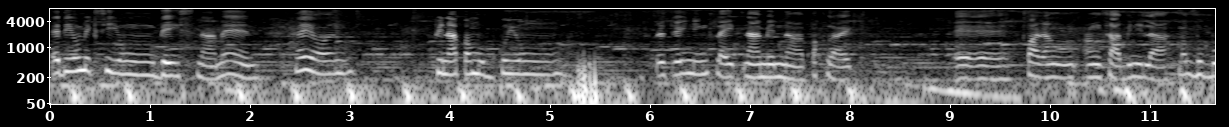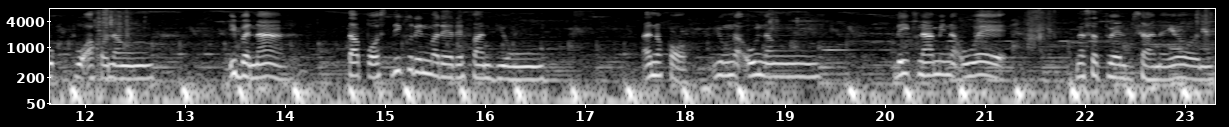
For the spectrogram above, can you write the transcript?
edi umiksi yung days namin. Ngayon, pinapamove ko yung returning flight namin na pa Clark eh parang ang sabi nila magbubuk po ako ng iba na. Tapos di ko rin mare-refund yung ano ko yung naunang date namin na uwi. Nasa 12 sana yon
